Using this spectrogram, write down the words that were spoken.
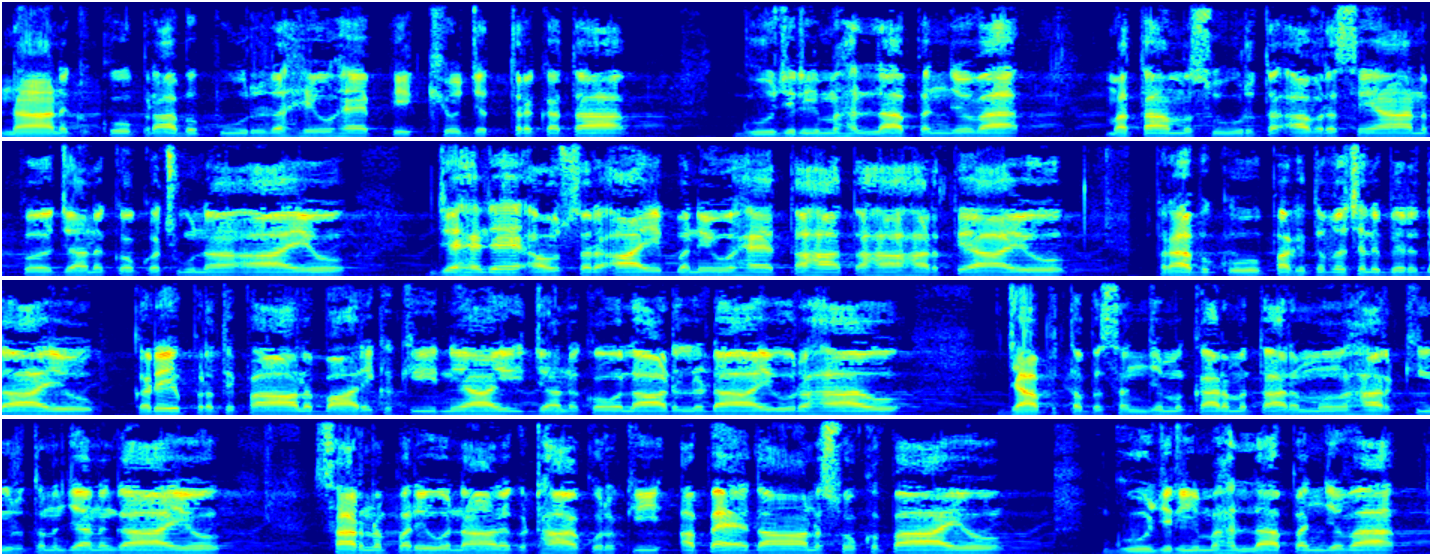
ਨਾਨਕ ਕੋ ਪ੍ਰਭ ਪੂਰ ਰਹਿਓ ਹੈ, ਪੇਖਿਓ ਜਤਰ ਕਤਾ। ਗੂਜਰੀ ਮਹੱਲਾ ਪੰਜਵਾ, ਮਤਾ ਮਸੂਰਤ ਅਵਰ ਸਿਆਨਪ, ਜਨ ਕੋ ਕਛੂ ਨਾ ਆਇਓ। ਜਹ ਜਹ ਅਵਸਰ ਆਏ ਬਨਿਓ ਹੈ, ਤਹਾ ਤਹਾ ਹਰ ਧਿਆਇਓ। ਪ੍ਰਭ ਕੋ ਭਗਤ ਵਚਲ ਬਿਰਦਾਇਓ, ਕਰੇ ਪ੍ਰਤਿਪਾਲ ਬਾਰਿਕ ਕੀ ਨਿਆਈ, ਜਨ ਕੋ ਲਾਡ ਲਡਾਇਓ ਰਹਾਓ। ਜਪ ਤਪ ਸੰਜਮ ਕਰਮ ਧਰਮ, ਹਰ ਕੀਰਤਨ ਜਨ ਗਾਇਓ। ਸਰਨ ਪਰਿਓ ਨਾਨਕ ਠਾਕੁਰ ਕੀ ਅਭੈ ਦਾਨ ਸੁਖ ਪਾਇਓ। ਗੂਜਰੀ ਮਹੱਲਾ ਪੰਜਵਾ,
